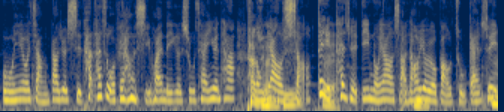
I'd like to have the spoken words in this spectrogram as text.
我们也有讲到，就是它它是我非常喜欢的一个蔬菜，因为它农药少，对，碳水低，农药少，然后又有饱足感，所以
